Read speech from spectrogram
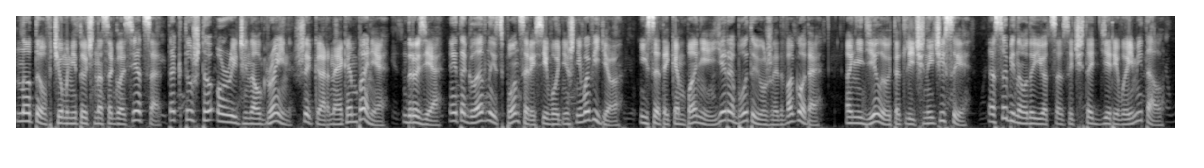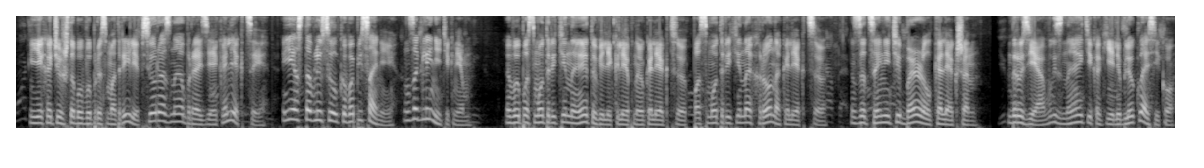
Но то, в чем они точно согласятся, так то, что Original Grain – шикарная компания. Друзья, это главные спонсоры сегодняшнего видео. И с этой компанией я работаю уже два года. Они делают отличные часы. Особенно удается сочетать дерево и металл. Я хочу, чтобы вы просмотрели все разнообразие коллекции. Я оставлю ссылку в описании, загляните к ним. Вы посмотрите на эту великолепную коллекцию, посмотрите на Хроно коллекцию, зацените Barrel Collection. Друзья, вы знаете, как я люблю классику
